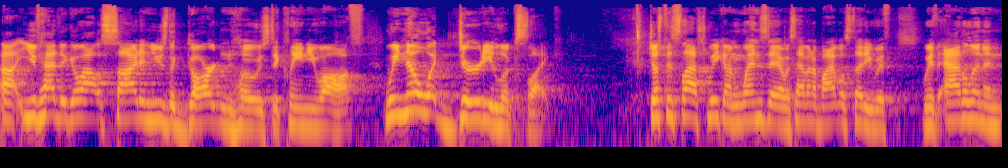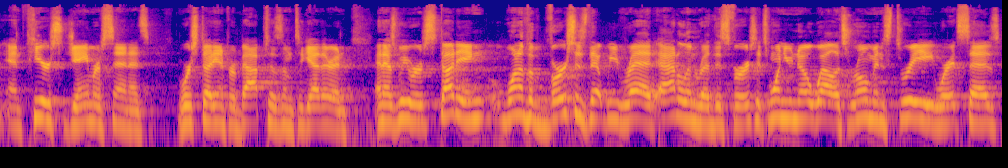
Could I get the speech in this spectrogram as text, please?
uh, you've had to go outside and use the garden hose to clean you off. We know what dirty looks like. Just this last week on Wednesday, I was having a Bible study with, with Adeline and, and Pierce Jamerson as we're studying for baptism together. And, and as we were studying, one of the verses that we read, Adeline read this verse. It's one you know well. It's Romans 3, where it says,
